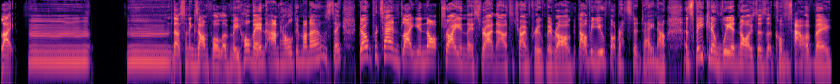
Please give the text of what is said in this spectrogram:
Like, hmm, Mm, that's an example of me humming and holding my nose. See? Don't pretend like you're not trying this right now to try and prove me wrong. That'll be you for rest of the day now. And speaking of weird noises that comes out of me,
